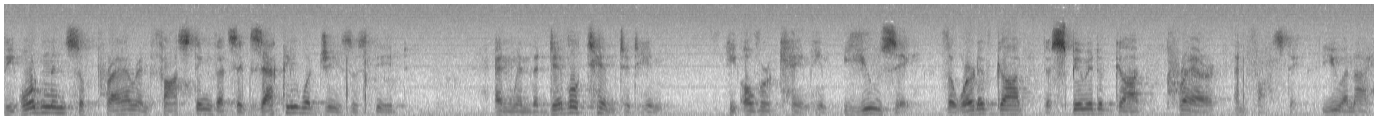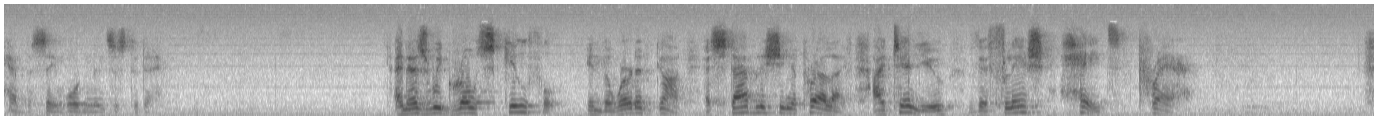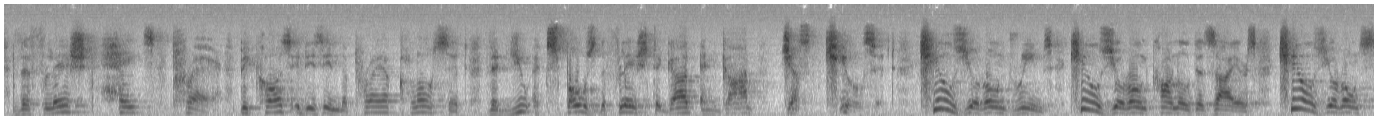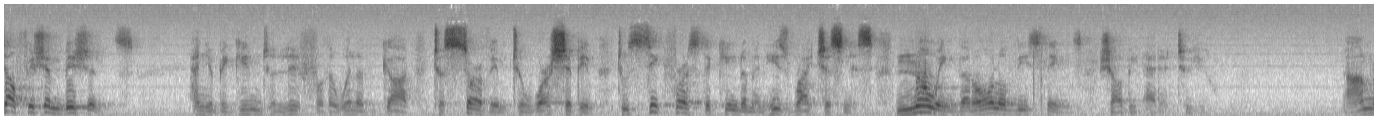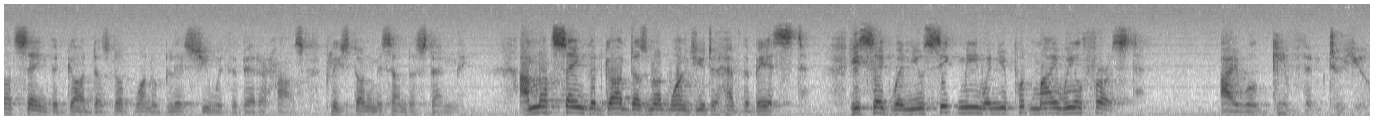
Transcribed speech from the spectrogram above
the ordinance of prayer and fasting. That's exactly what Jesus did. And when the devil tempted him, he overcame him using the Word of God, the Spirit of God, prayer and fasting. You and I have the same ordinances today. And as we grow skillful in the Word of God, establishing a prayer life, I tell you, the flesh hates prayer. The flesh hates prayer because it is in the prayer closet that you expose the flesh to God and God just kills it. Kills your own dreams, kills your own carnal desires, kills your own selfish ambitions. And you begin to live for the will of God, to serve Him, to worship Him, to seek first the kingdom and His righteousness, knowing that all of these things shall be added to you. Now, I'm not saying that God does not want to bless you with a better house. Please don't misunderstand me. I'm not saying that God does not want you to have the best. He said, when you seek me, when you put my will first, I will give them to you.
